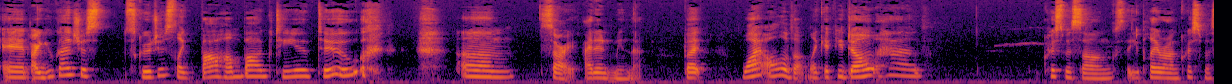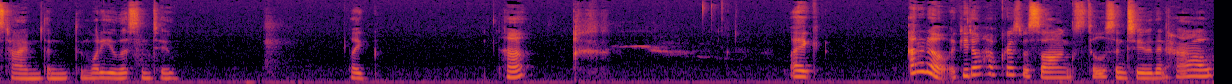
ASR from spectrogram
And are you guys just Scrooges like bah humbug to you too? um, sorry, I didn't mean that. But why all of them? Like if you don't have Christmas songs that you play around Christmas time, then then what do you listen to? Like huh? like I don't know, if you don't have Christmas songs to listen to, then how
